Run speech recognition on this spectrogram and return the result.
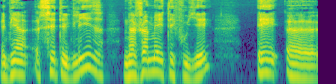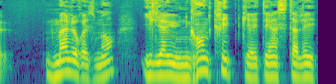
eh bien, cette église n'a jamais été fouillée et euh, malheureusement, il y a eu une grande crypte qui a été installée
